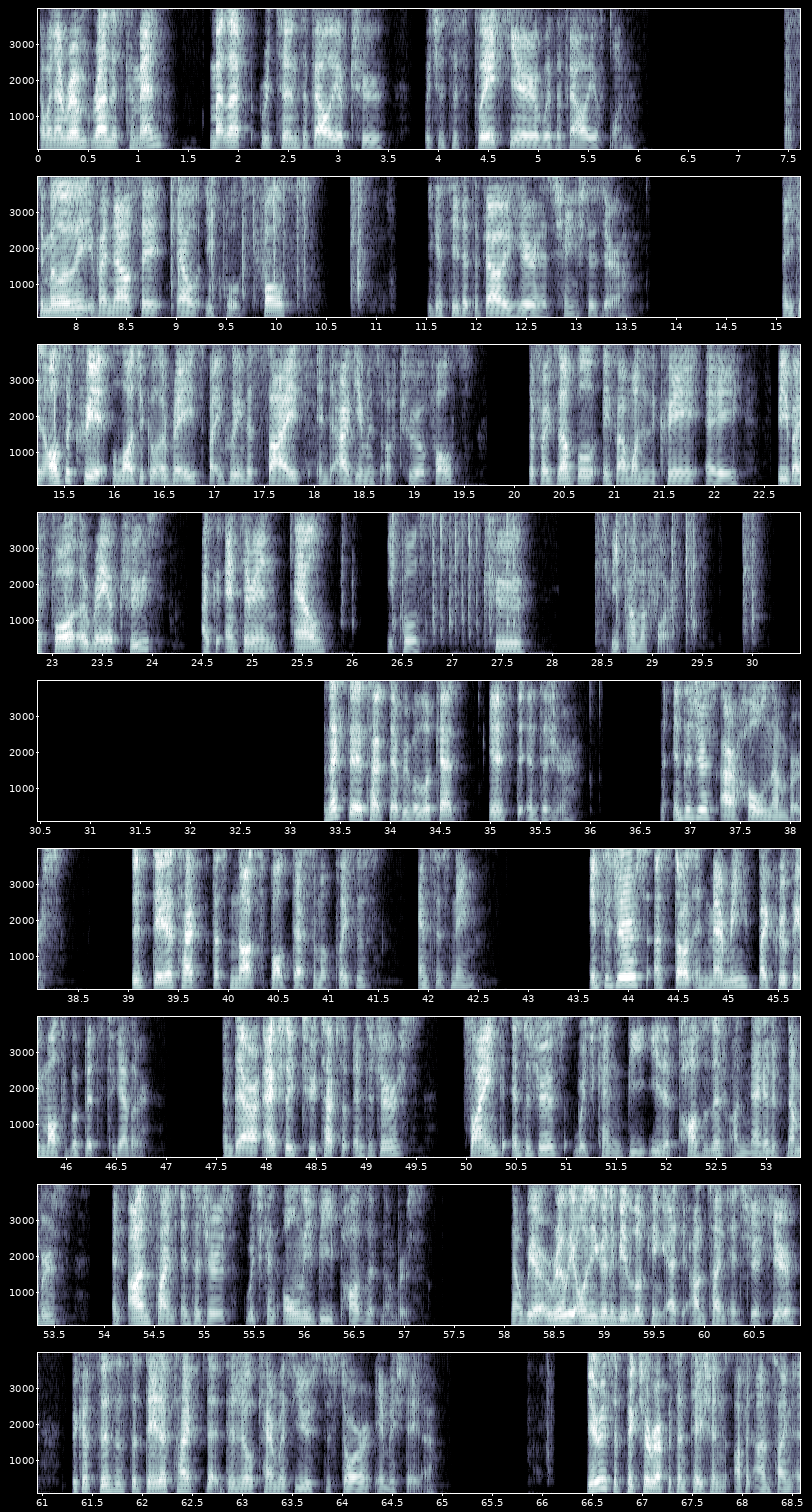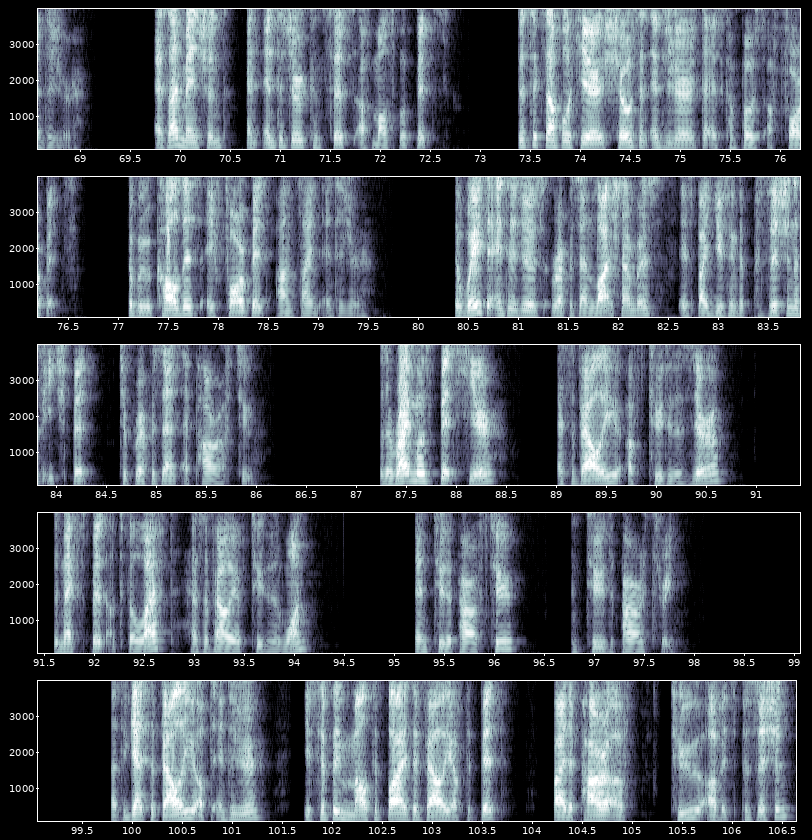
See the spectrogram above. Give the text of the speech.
And when I run, this command, MATLAB returns a value of true, which is displayed here with a value of 1. Now, similarly, if I now say L equals false, you can see that the value here has changed to 0. Now you can also create logical arrays by including the size in the arguments of true or false. So for example, if I wanted to create a 3 by 4 array of trues, I could enter in L equals true 3 comma 4. The next data type that we will look at is the integer. Now, integers are whole numbers. This data type does not support decimal places, hence its name. Integers are stored in memory by grouping multiple bits together. And there are actually two types of integers, signed integers, which can be either positive or negative numbers, and unsigned integers, which can only be positive numbers. Now we are really only going to be looking at the unsigned integer here, because this is the data type that digital cameras use to store image data. Here is a picture representation of an unsigned integer. As I mentioned, an integer consists of multiple bits. This example here shows an integer that is composed of 4 bits. So we would call this a 4-bit unsigned integer. The way the integers represent large numbers is by using the position of each bit to represent a power of 2. So the rightmost bit here has a value of 2 to the 0. The next bit to the left has a value of 2 to the 1, then 2 to the power of 2, and 2 to the power of 3. Now to get the value of the integer, you simply multiply the value of the bit by the power of 2 of its position,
